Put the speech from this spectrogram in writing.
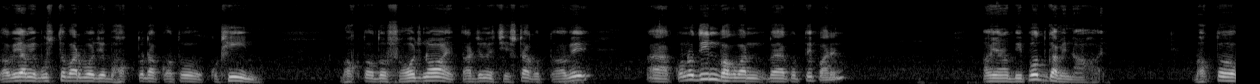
তবে আমি বুঝতে পারব যে ভক্তটা কত কঠিন। ভক্ত অত সহজ নয়, তার জন্য চেষ্টা করতে হবে। কোনো দিন ভগবান দয়া করতে পারেন। আমি যেন বিপদগামী না হয়। ভক্ত,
